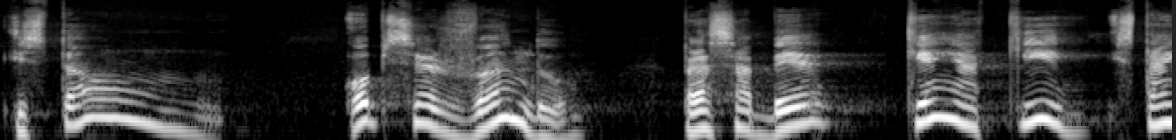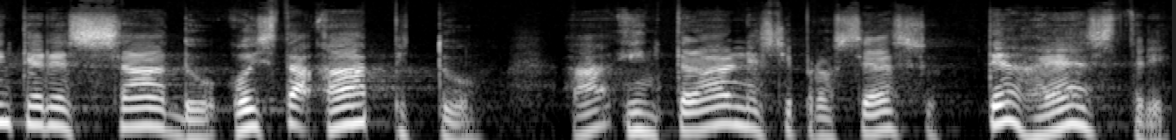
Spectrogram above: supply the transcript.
estão observando para saber quem aqui está interessado ou está apto a entrar neste processo terrestre,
